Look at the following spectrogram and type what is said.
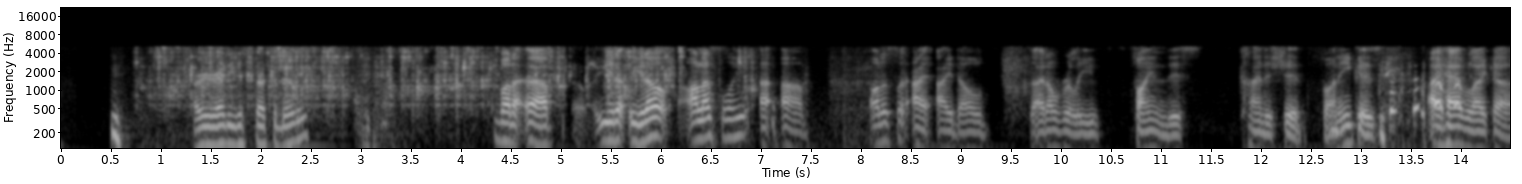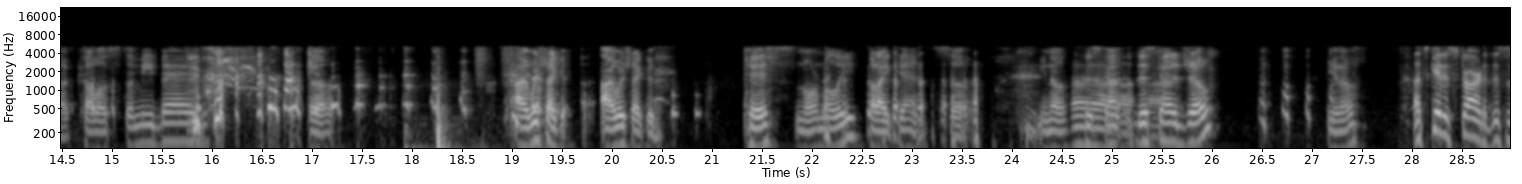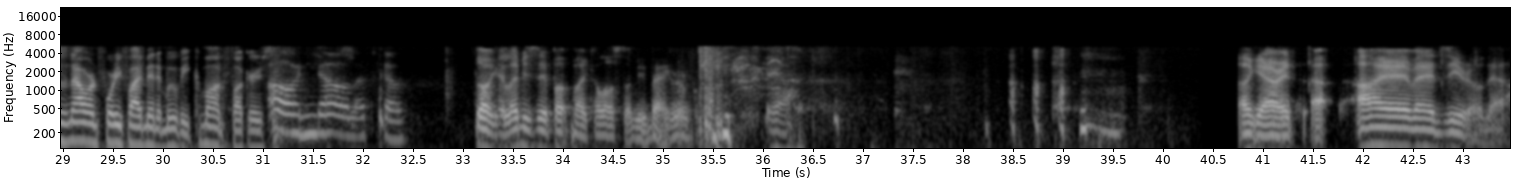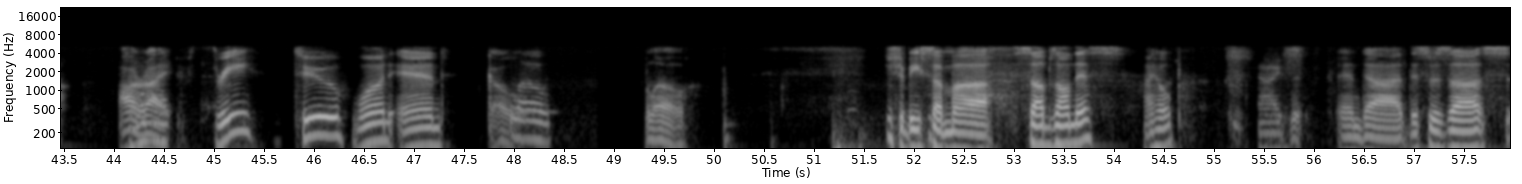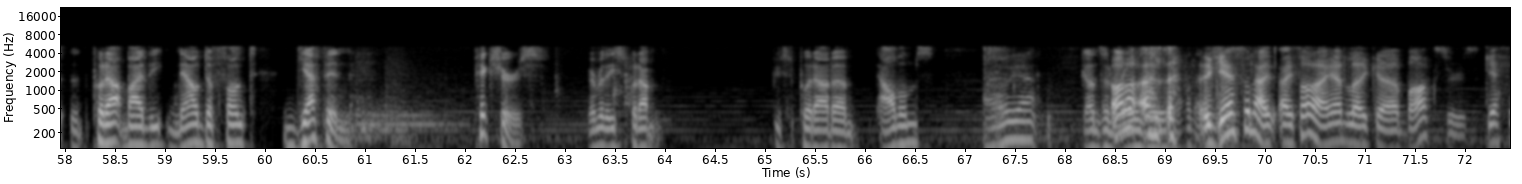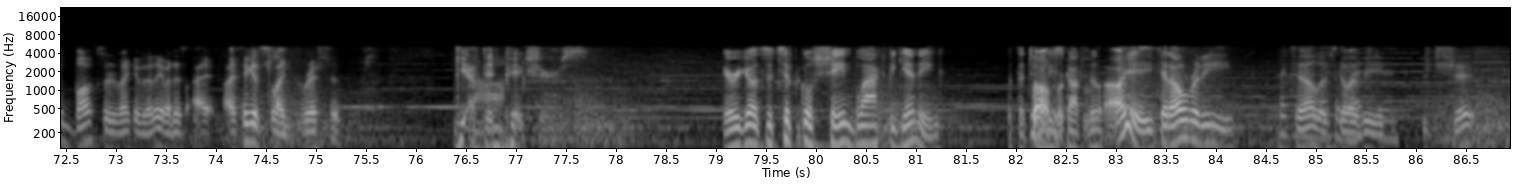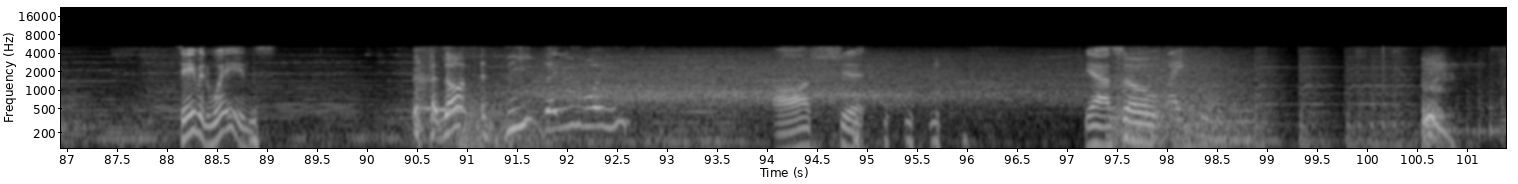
Are you ready to start the movie? But uh, you know, you know, honestly, uh, um, honestly, I, I don't, I don't really find this kind of shit funny because I have like a colostomy bag. So I wish I could, I wish I could piss normally, but I can't. So you know, this kind, of, this kind of joke, you know. Let's get it started. This is an hour and forty-five minute movie. Come on, fuckers. Oh no, let's go. Okay, let me zip up my colostomy bag real quick. Yeah. Okay, all right. Uh, I am at zero now. All right. Three, two, one, and go. Low. Blow. Should be some uh, subs on this, I hope. Nice. And uh, this was uh, put out by the now defunct Geffen Pictures. Remember they used to put out used to put out uh, albums, Oh yeah. Guns N' Oh no, Roses. all that. Geffen. I, I thought I had like uh, boxers, Geffen boxers back in the day, but it's, I I think it's like Griffin. Geffen Ah. Pictures. Here we go. It's a typical Shane Black beginning with the Tony Oh, Scott film. Oh yeah, you can already Like Tell it's gonna be- Western. shit. Damon Wayans. Not the David Wayne. Aw, shit. yeah, so Like,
